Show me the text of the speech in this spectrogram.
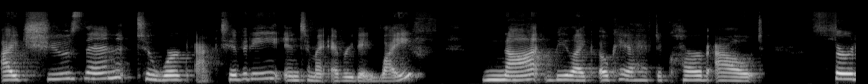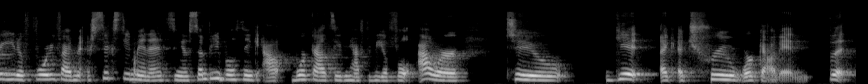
I choose then to work activity into my everyday life, not be like, okay, I have to carve out 30 to 45 minutes, 60 minutes. You know, some people think out workouts even have to be a full hour to get like a true workout in, but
